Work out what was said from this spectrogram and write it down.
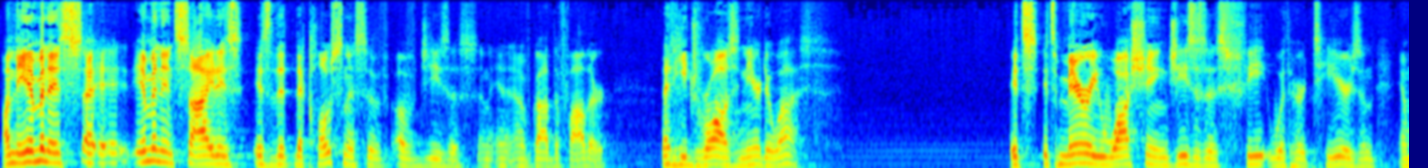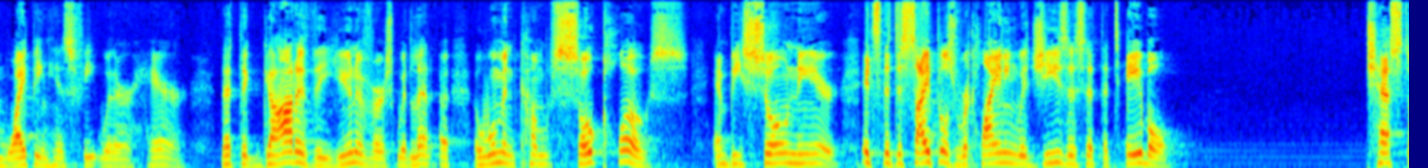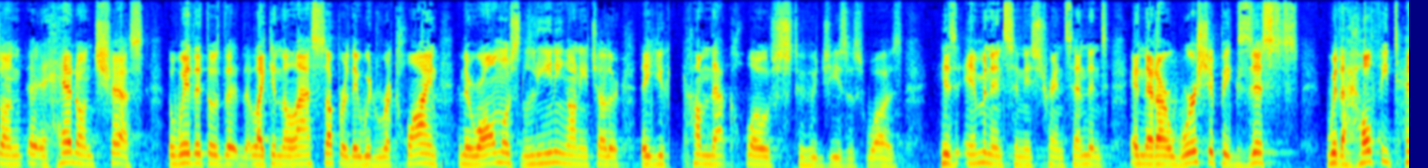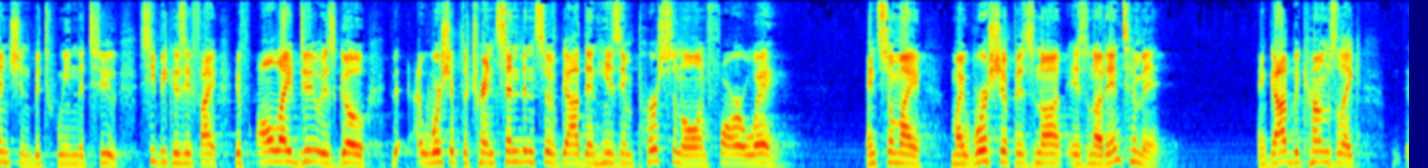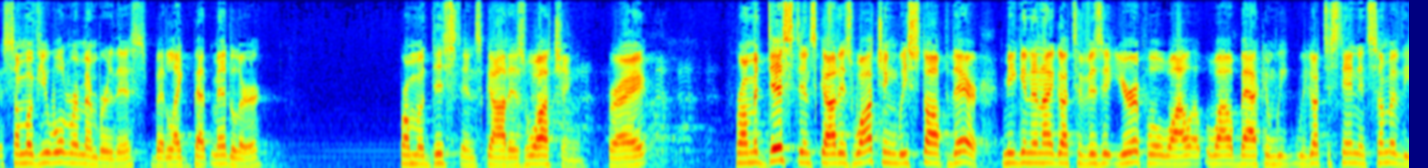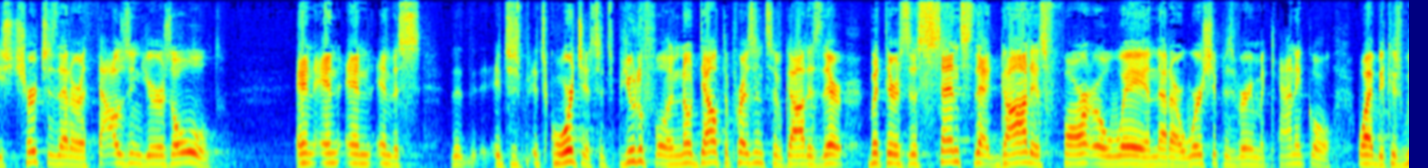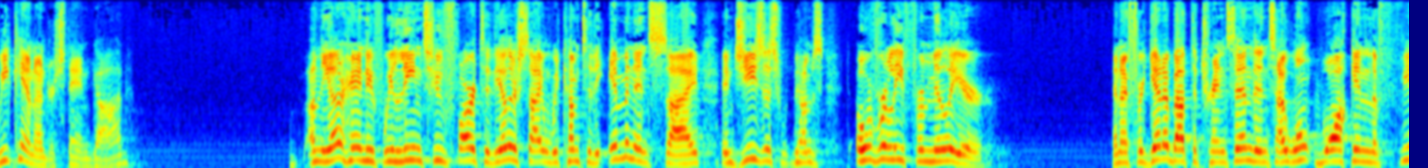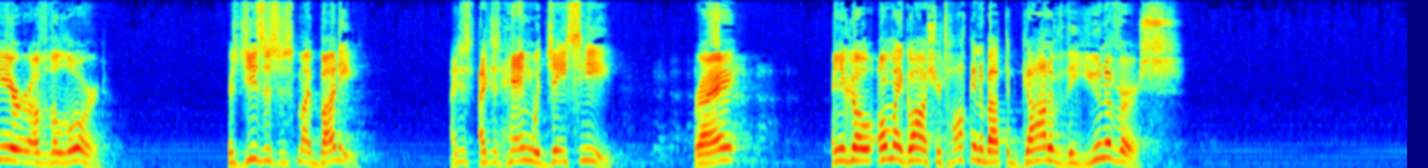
On the immanence, uh, immanent side is, is the, the closeness of, of Jesus and, and of God the Father, that he draws near to us. It's, it's Mary washing Jesus' feet with her tears and, and wiping his feet with her hair. That the God of the universe would let a, a woman come so close and be so near. It's the disciples reclining with Jesus at the table chest on uh, head on chest the way that those like in the last supper they would recline and they were almost leaning on each other that you could come that close to who jesus was his immanence and his transcendence and that our worship exists with a healthy tension between the two. See because if i if all i do is go I worship the transcendence of god then he's impersonal and far away. And so my my worship is not is not intimate. And god becomes like some of you will remember this, but like Bette Midler, from a distance, God is watching, right? From a distance, God is watching. We stop there. Megan and I got to visit Europe a while, a while back, and we, we got to stand in some of these churches that are a thousand years old. And, and, and, and this, it's just it's gorgeous it's beautiful and no doubt the presence of god is there but there's this sense that god is far away and that our worship is very mechanical why because we can't understand god on the other hand, if we lean too far to the other side and we come to the immanent side and Jesus becomes overly familiar, and I forget about the transcendence, I won't walk in the fear of the Lord. Because Jesus is my buddy. I just, I just hang with JC, right? And you go, oh my gosh, you're talking about the God of the universe.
